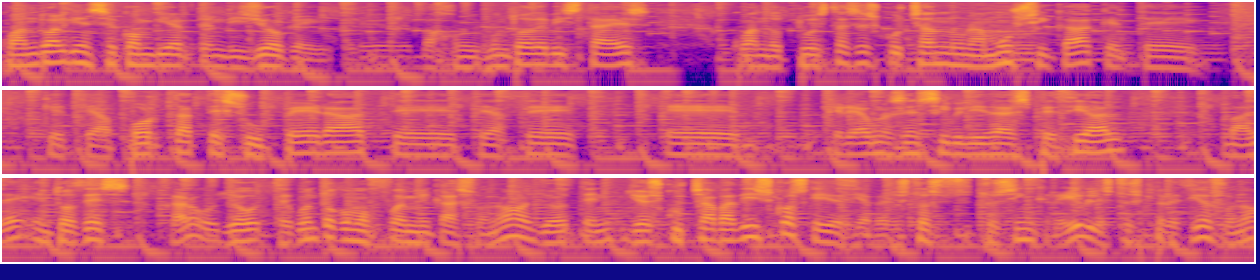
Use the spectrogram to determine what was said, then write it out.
cuando alguien se convierte en DJ, eh, bajo mi punto de vista es cuando tú estás escuchando una música que te, que te aporta, te supera, te, te hace eh, crear una sensibilidad especial. ¿Vale? Entonces, claro, yo te cuento cómo fue mi caso, ¿no? Yo, yo escuchaba discos que yo decía, pero esto es, esto es increíble, esto es precioso, ¿no?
